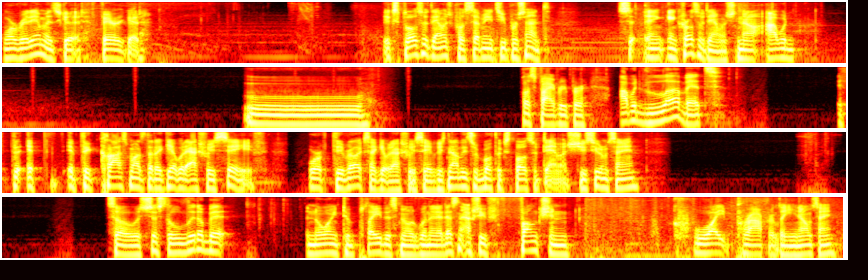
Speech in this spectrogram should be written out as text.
More Iridium is good. Very good. Explosive damage plus 72%. So, and, and corrosive damage. Now, I would Ooh. Plus five Reaper. I would love it if the if if the class mods that I get would actually save. Or if the relics I get would actually save, because now these are both explosive damage. Do you see what I'm saying? So it's just a little bit annoying to play this mode when it doesn't actually function quite properly, you know what I'm saying?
